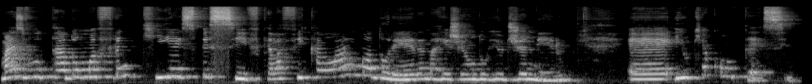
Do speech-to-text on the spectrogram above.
mais voltado a uma franquia específica. Ela fica lá em Madureira, na região do Rio de Janeiro. É, e o que acontece?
